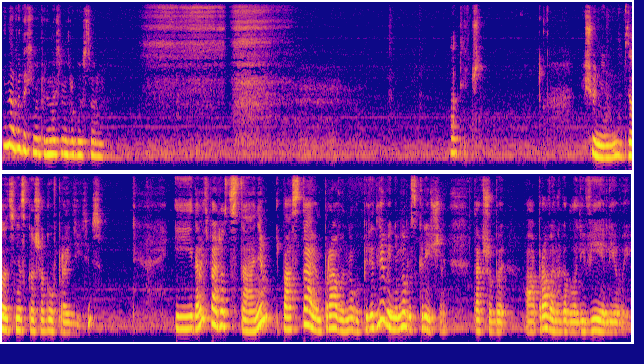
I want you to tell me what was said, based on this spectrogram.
и на выдохе мы переносим на другую сторону. Отлично. Еще сделайте несколько шагов, пройдитесь. И давайте, пожалуйста, встанем и поставим правую ногу перед левой, немного скрещенной, так, чтобы а, правая нога была левее левой,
